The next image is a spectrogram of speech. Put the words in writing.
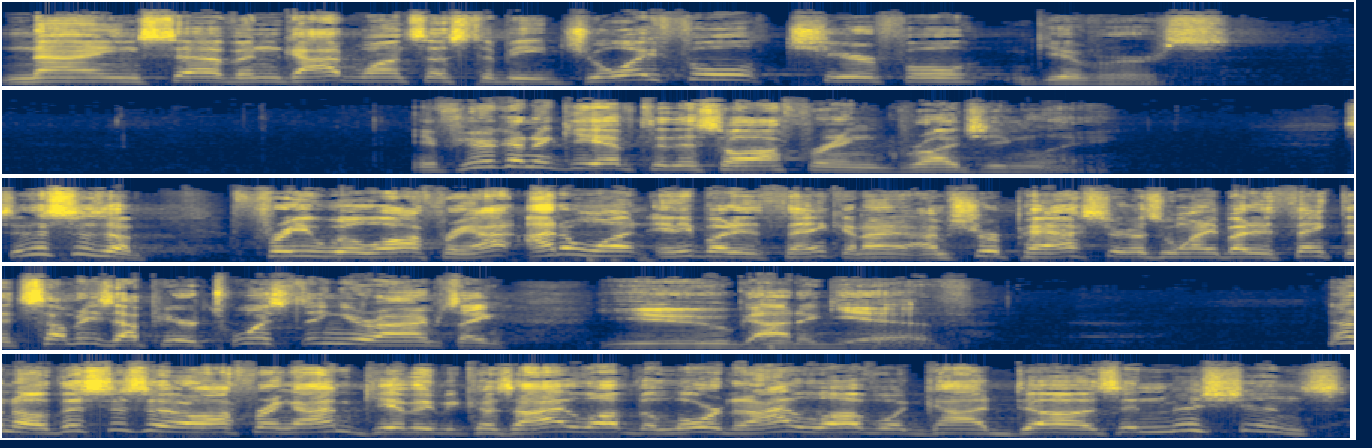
9 7, God wants us to be joyful, cheerful givers if you're going to give to this offering grudgingly, see, this is a free will offering. I, I don't want anybody to think, and I, I'm sure Pastor doesn't want anybody to think that somebody's up here twisting your arm saying, You got to give. No, no, this is an offering I'm giving because I love the Lord and I love what God does in missions.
